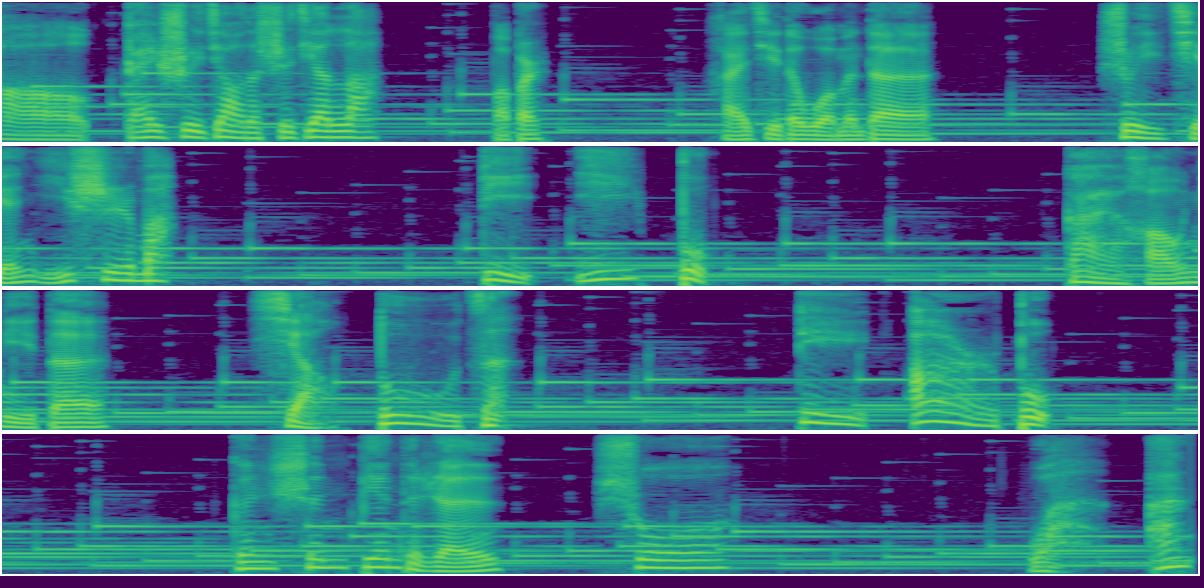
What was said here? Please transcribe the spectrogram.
到该睡觉的时间啦，宝贝儿，还记得我们的睡前仪式吗？第一步，盖好你的小。肚子。第二步，跟身边的人说晚安。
